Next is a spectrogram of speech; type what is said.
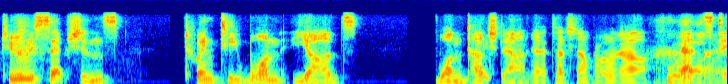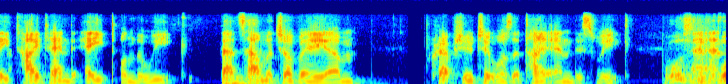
two receptions, twenty-one yards, one touchdown. Yeah, touchdown probably. Oh. That's a tight end eight on the week. That's how much of a um, crapshoot it was at tight end this week. What was the And- difference?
